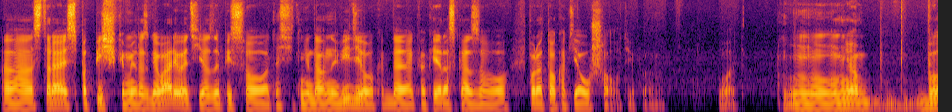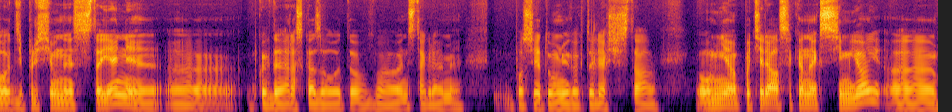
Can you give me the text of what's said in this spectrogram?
Э, стараюсь с подписчиками разговаривать. Я записывал относительно недавно видео, когда как я рассказывал про то, как я ушел, типа вот. Ну, у меня было депрессивное состояние, э, когда я рассказывал это в Инстаграме. После этого мне как-то легче стало. У меня потерялся коннект с семьей, э,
